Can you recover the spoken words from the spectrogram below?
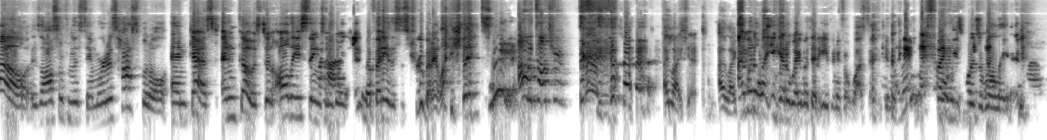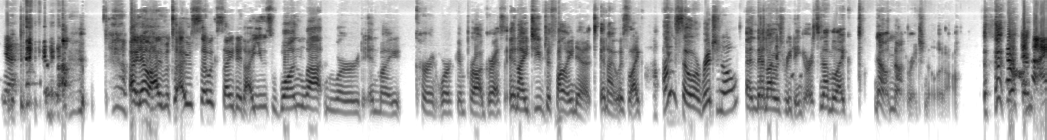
Hotel is also from the same word as hospital and guest and ghost and all these things. Uh-huh. And going, I don't know if any of this is true, but I like it. Oh, it's all true. I like it. I like. I would have let you get away with it even if it wasn't. Like, all these words are related. Yeah. I know. I was, I was so excited. I use one Latin word in my current work in progress, and I do define it. And I was like, I'm so original. And then I was reading yours, and I'm like, no, I'm not original at all and I,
